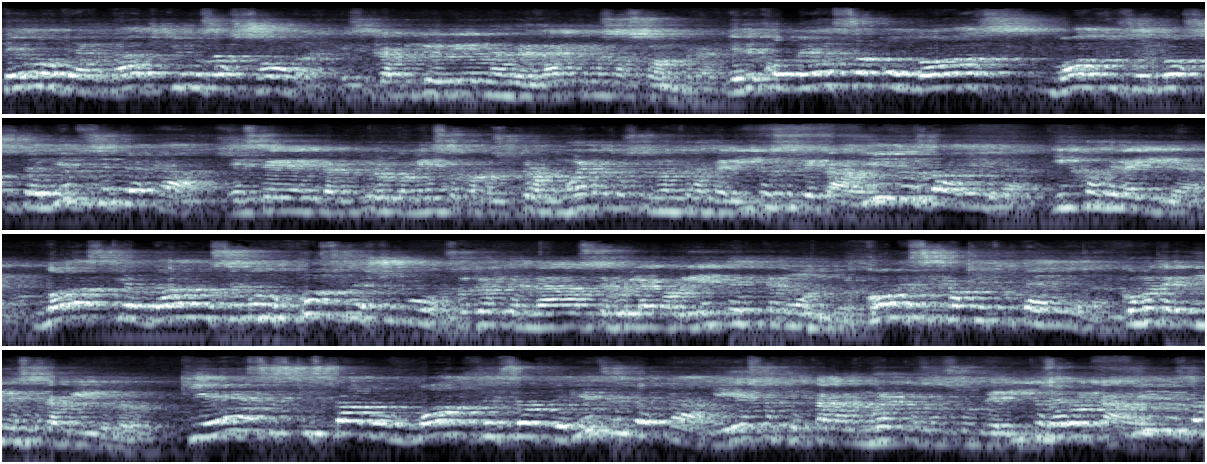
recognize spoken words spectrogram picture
tem uma verdade que nos assombra. ese capítulo tiene una verdad que nos asombra. Ele começa com nós mortos em nossos delitos e pecados, Ese capítulo comienza con nosotros muertos en nuestros delitos y pecados, filhos da ira. hijos de la ira. Nós que andávamos segundo o curso deste mundo. Nosotros que andamos según la corriente de este E mundo. como esse capítulo termina? ¿Y cómo termina ese capítulo? Que esses que estavam mortos em seus delitos e pecados, Que esos que estaban muertos en sus delitos que y eram pecados, filhos da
